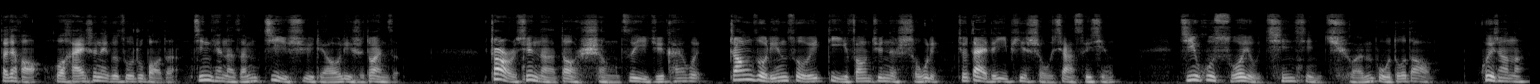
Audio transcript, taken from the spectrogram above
大家好，我还是那个做珠宝的。今天呢，咱们继续聊历史段子。赵尔巽呢到省咨议局开会，张作霖作为地方军的首领，就带着一批手下随行，几乎所有亲信全部都到了。会上呢，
